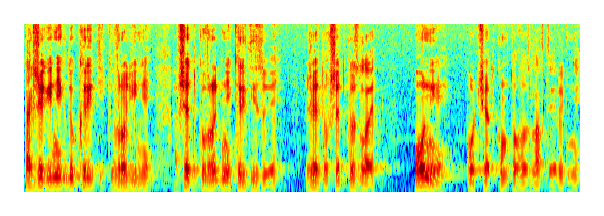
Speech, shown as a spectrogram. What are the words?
Takže keď niekto kritik v rodine a všetko v rodine kritizuje, že je to všetko zlé, on je počiatkom toho zla v tej rodine.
